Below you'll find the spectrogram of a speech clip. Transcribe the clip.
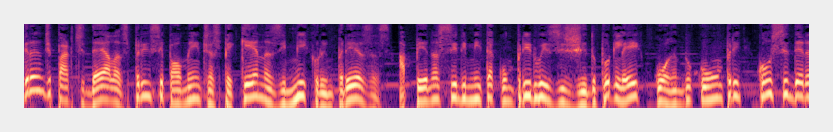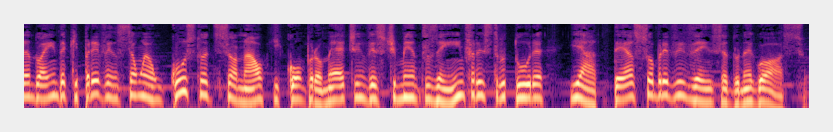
Grande parte delas, principalmente as pequenas e microempresas, apenas se limita a cumprir o exigido por lei quando cumpre, considerando ainda que prevenção é um custo adicional que compromete investimentos em infraestrutura e até a sobrevivência do negócio.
